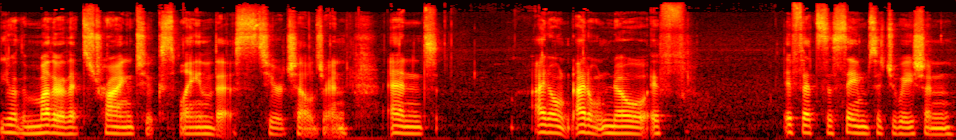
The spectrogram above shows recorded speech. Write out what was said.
you're the mother that's trying to explain this to your children and i don't i don't know if if that's the same situation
